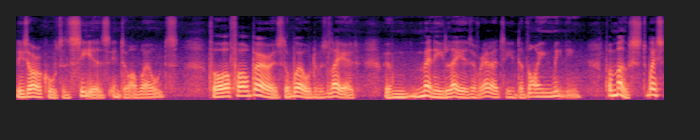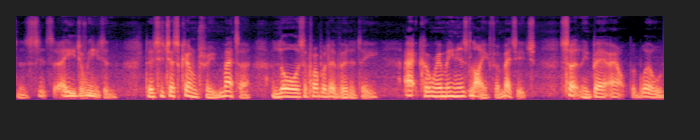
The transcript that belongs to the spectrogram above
these oracles and seers into our worlds. For our forebears, the world was layered with many layers of reality and divine meaning. For most Westerners, since the age of reason, this is just chemistry, matter, and laws of probability. Aqua Ramira's life and message certainly bear out the world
